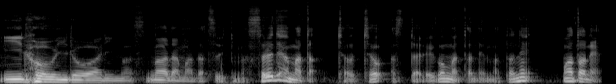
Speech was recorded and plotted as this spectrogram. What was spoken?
いろいろあります。まだまだ続きます。それではまた。チャウチャウアスタレゴ。またねまたね。またね。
